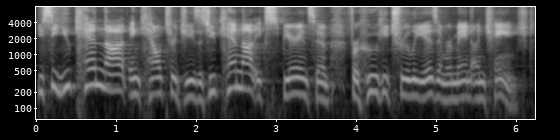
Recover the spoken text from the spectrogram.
You see, you cannot encounter Jesus, you cannot experience him for who he truly is and remain unchanged.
